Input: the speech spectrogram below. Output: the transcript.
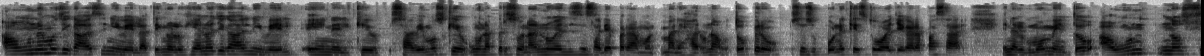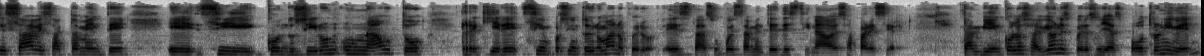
aún no hemos llegado a ese nivel, la tecnología no ha llegado al nivel en el que sabemos que una persona no es necesaria para manejar un auto, pero se supone que esto va a llegar a pasar en algún momento. Aún no se sabe exactamente eh, si conducir un, auto requiere 100% de un humano, pero está supuestamente destinado a desaparecer. También con los aviones, pero eso ya es otro nivel.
